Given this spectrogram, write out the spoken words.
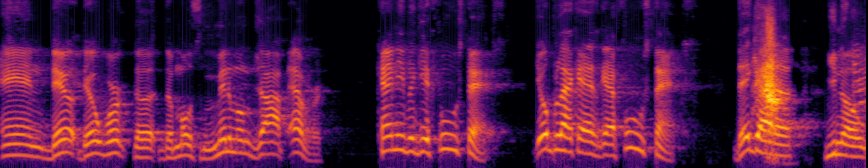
and they'll they'll work the, the most minimum job ever. Can't even get food stamps. Your black ass got food stamps. They gotta, you know,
